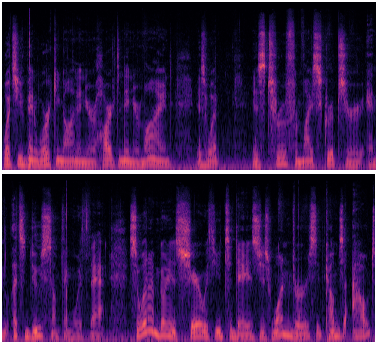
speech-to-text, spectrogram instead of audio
what you've been working on in your heart and in your mind is what is true from my scripture, and let's do something with that. So, what I'm going to share with you today is just one verse. It comes out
